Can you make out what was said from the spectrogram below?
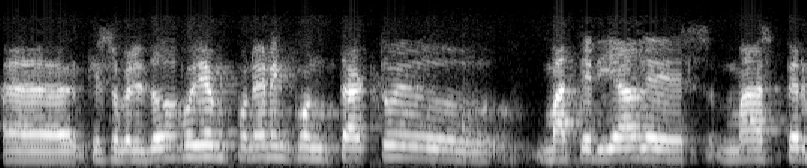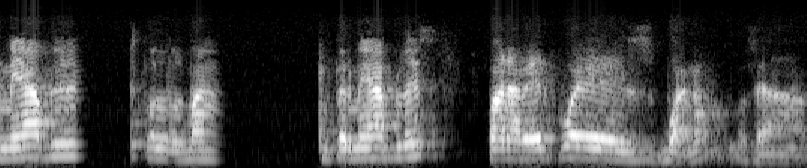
eh, que sobre todo podían poner en contacto materiales más permeables con los más impermeables para ver, pues, bueno, o sea,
